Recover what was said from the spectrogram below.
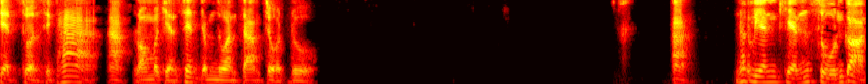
เจ็ดส่วนสิบห้าอะ ลองมาเขียนเส้นจำนวนตามโจทย์ดู อะ นักเรียนเขียนศูนย์ก่อน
